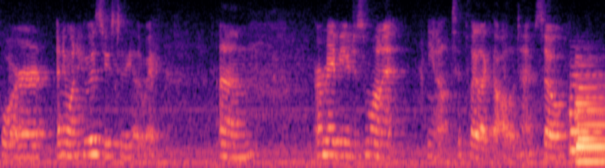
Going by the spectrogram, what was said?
for anyone who is used to the other way. Um, or maybe you just want it, you know, to play like that all the time. So.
